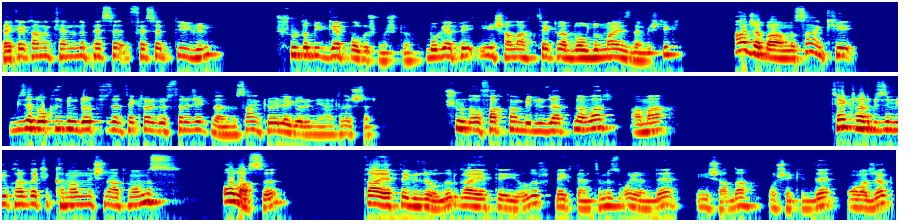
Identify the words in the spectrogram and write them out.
PKK'nın kendini feshettiği gün şurada bir gap oluşmuştu. Bu gap'i inşallah tekrar doldurmayız demiştik. Acaba mı sanki bize 9400'leri tekrar gösterecekler mi? Sanki öyle görünüyor arkadaşlar. Şurada ufaktan bir düzeltme var ama tekrar bizim yukarıdaki kanalın içine atmamız olası. Gayet de güzel olur. Gayet de iyi olur. Beklentimiz o yönde. İnşallah o şekilde olacak.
